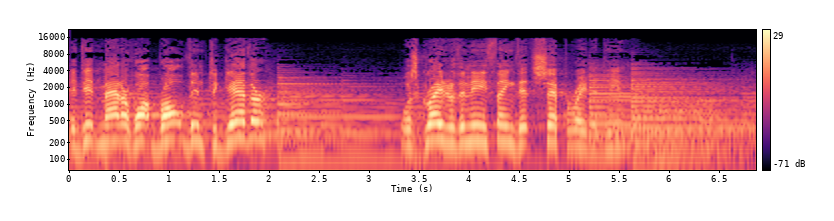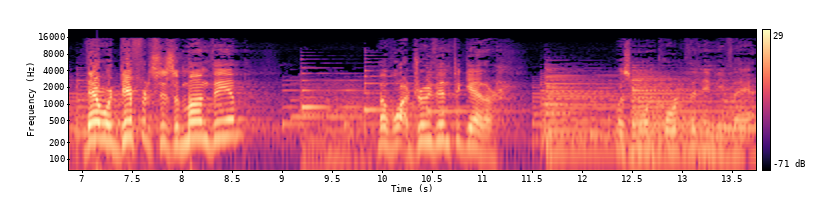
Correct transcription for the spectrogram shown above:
It didn't matter what brought them together was greater than anything that separated them. There were differences among them, but what drew them together was more important than any of that.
